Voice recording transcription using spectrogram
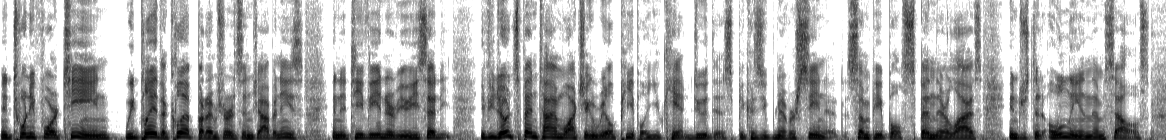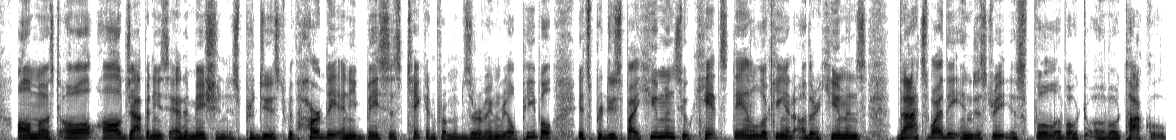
in 2014, we'd play the clip, but I'm sure it's in Japanese. In a TV interview, he said, "If you don't spend time watching real people, you can't do this because you've never seen it. Some people spend their lives interested only in themselves. Almost all all Japanese animation is produced with hardly any basis taken from observing real people." It's produced by humans who can't stand looking at other humans. That's why the industry is full of, ot- of otaku.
